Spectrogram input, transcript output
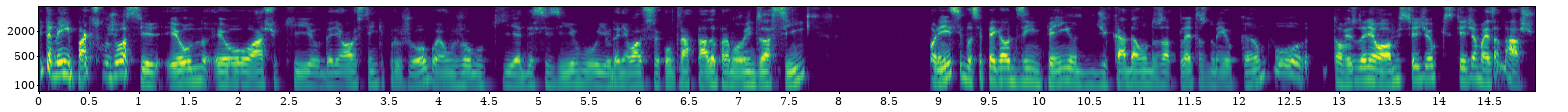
E também em partes com o Joacir. Eu, eu acho que o Daniel Alves tem que ir pro jogo. É um jogo que é decisivo e o Daniel Alves foi contratado para momentos assim. Porém, se você pegar o desempenho de cada um dos atletas do meio-campo, talvez o Daniel Alves seja o que esteja mais abaixo.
